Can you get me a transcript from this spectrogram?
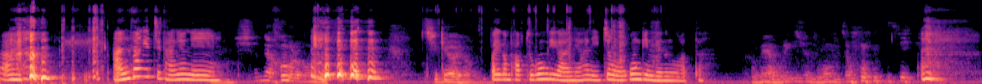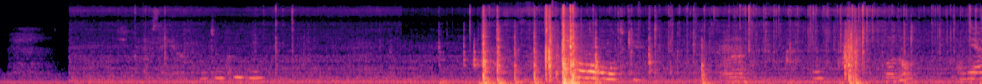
아, 안 상했지 당연히. 어, 싫냐고 물어보면 이러면. 오빠 이건 밥 두 공기가 아니야. 한 2.5공기는 되는 것 같다. 그냥 우리 기준 두 공기 좀 공기지. 어머 어머 어떡해. 아니야.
